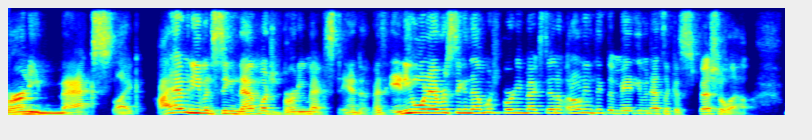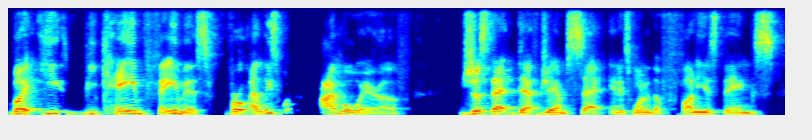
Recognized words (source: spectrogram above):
Bernie Mac's. Like, I haven't even seen that much Bernie Mac stand up. Has anyone ever seen that much Bernie Mac stand up? I don't even think the man even has like a special out, but he became famous for at least what I'm aware of, just that Def Jam set. And it's one of the funniest things.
